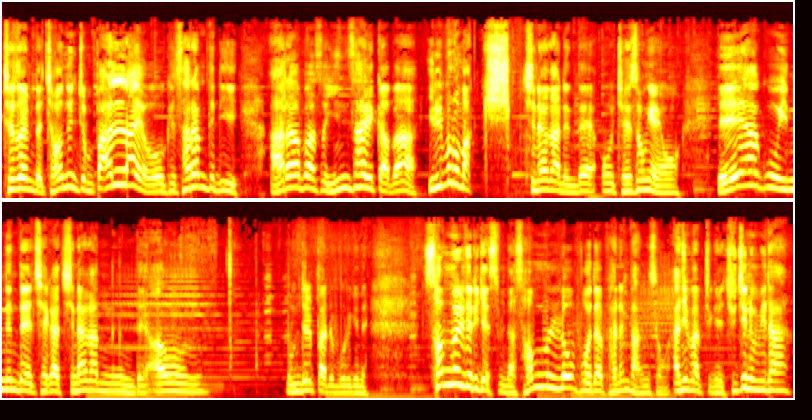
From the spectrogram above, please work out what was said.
죄송합니다. 저는 좀 빨라요. 그 사람들이 알아봐서 인사할까봐 일부러 막 슉 지나가는데, 어, 죄송해요. 애하고 있는데 제가 지나갔는데, 아우, 몸들 바를 모르겠네. 선물 드리겠습니다. 선물로 보답하는 방송. 아닌 밤 중에 주진우입니다.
